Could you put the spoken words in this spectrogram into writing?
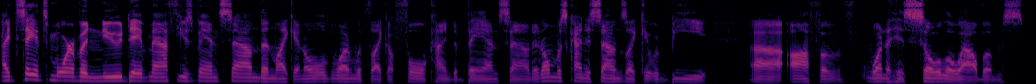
I'd say it's more of a new Dave Matthews Band sound than like an old one with like a full kind of band sound. It almost kind of sounds like it would be uh, off of one of his solo albums.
